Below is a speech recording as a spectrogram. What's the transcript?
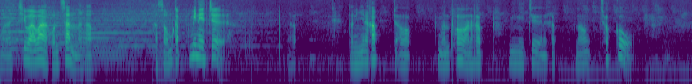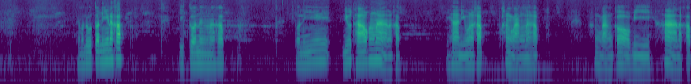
หมาชิวาว่าขนสั้นนะครับ ผสมกับมินิเจอร์นะครับตัวนี้นะครับจะออกเหมือนพ่อนะครับมินิเจอร์นะครับ น้องช็อกโก้เดี๋ยวมาดูตัวนี้นะครับ อีกตัวหนึ่งนะครับ ตัวนี้นิ้วเท้าข้างหน้านะครับ มีห้านิ้วนะครับ ข้างหลังนะครับ ข้างหลังก็มีห้านะครับ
